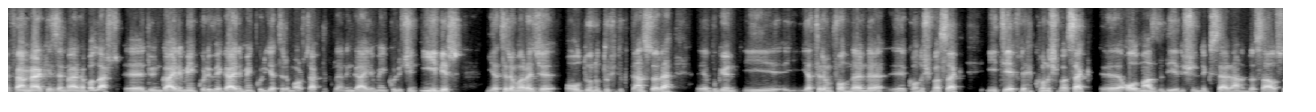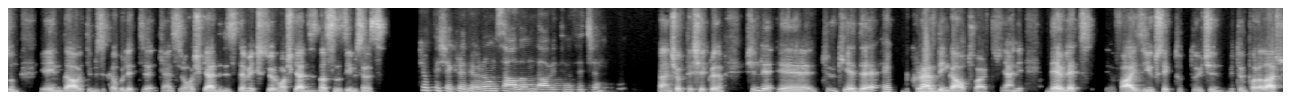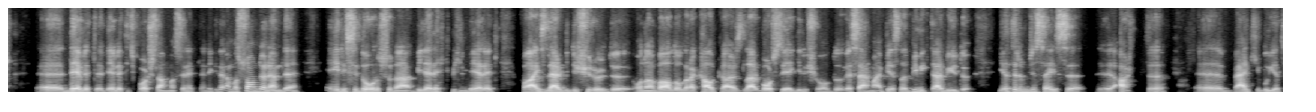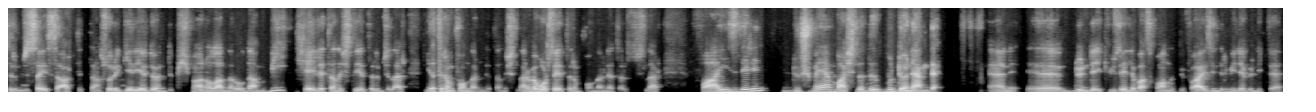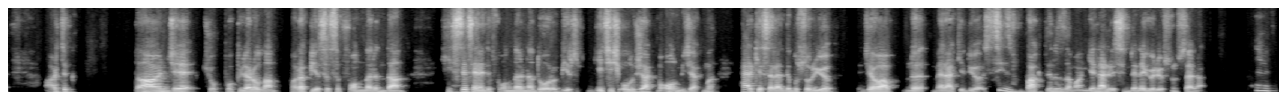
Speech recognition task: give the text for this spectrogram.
Efendim herkese merhabalar. Ee, dün gayrimenkulü ve gayrimenkul yatırım ortaklıklarının gayrimenkul için iyi bir yatırım aracı olduğunu duyduktan sonra e, bugün e, yatırım fonlarını e, konuşmasak, ETF'leri konuşmasak e, olmazdı diye düşündük. Serra Hanım da sağ olsun yayın davetimizi kabul etti. Kendisine hoş geldiniz demek istiyorum. Hoş geldiniz. Nasılsınız? iyi misiniz? Çok teşekkür ediyorum. Sağ olun davetiniz için. Ben çok teşekkür ederim. Şimdi e, Türkiye'de hep crowding out vardır. Yani devlet faizi yüksek tuttuğu için bütün paralar e, devlete, devlet hiç borçlanma senetlerine gider. Ama son dönemde eğrisi doğrusuna bilerek bilmeyerek faizler bir düşürüldü. Ona bağlı olarak halka arzlar, borsaya giriş oldu ve sermaye piyasaları bir miktar büyüdü. Yatırımcı sayısı e, arttı. Ee, belki bu yatırımcı sayısı arttıktan sonra geriye döndü, pişman olanlar oldu ama bir şeyle tanıştı yatırımcılar. Yatırım fonlarıyla tanıştılar ve borsa yatırım fonlarıyla tanıştılar. Faizlerin düşmeye başladığı bu dönemde yani e, dün de 250 bas puanlık bir faiz indirimiyle birlikte artık daha önce çok popüler olan para piyasası fonlarından hisse senedi fonlarına doğru bir geçiş olacak mı olmayacak mı? Herkes herhalde bu soruyu cevabını merak ediyor. Siz baktığınız zaman genel resimde ne görüyorsunuz Serra? Evet.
